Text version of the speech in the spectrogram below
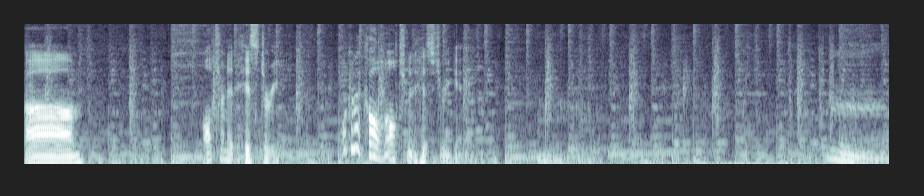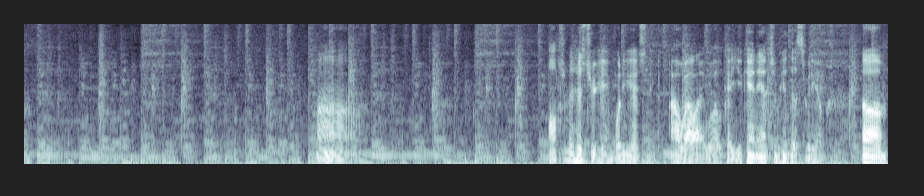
Um, alternate history. What can I call an alternate history game? Hmm. hmm. Huh. Alternate history game. What do you guys think? Oh, well, I, well, okay, you can't answer me in this video. Um,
